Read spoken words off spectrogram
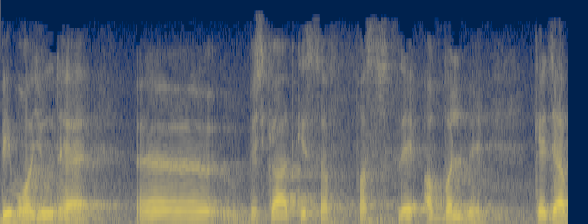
بھی موجود ہے مشکات کی فصل اول میں۔ کہ جب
